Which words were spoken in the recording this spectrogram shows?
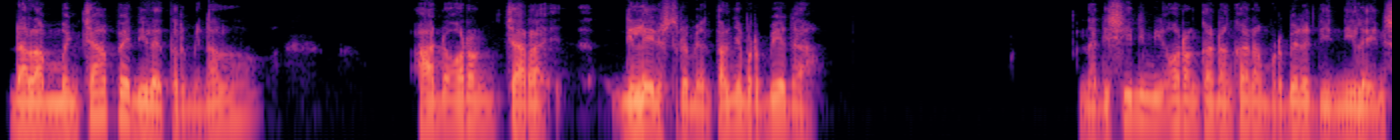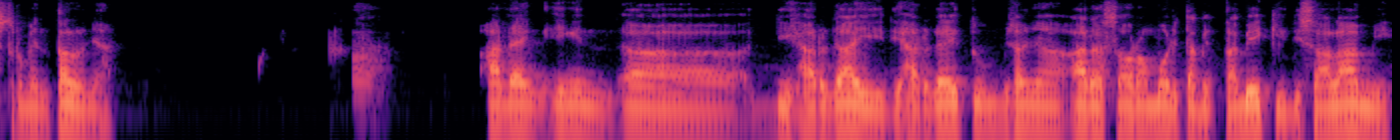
dalam mencapai nilai terminal, ada orang cara nilai instrumentalnya berbeda. Nah, di sini orang kadang-kadang berbeda di nilai instrumentalnya. Ada yang ingin uh, dihargai, dihargai itu misalnya ada seorang mau ditabek-tabeki, disalami,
